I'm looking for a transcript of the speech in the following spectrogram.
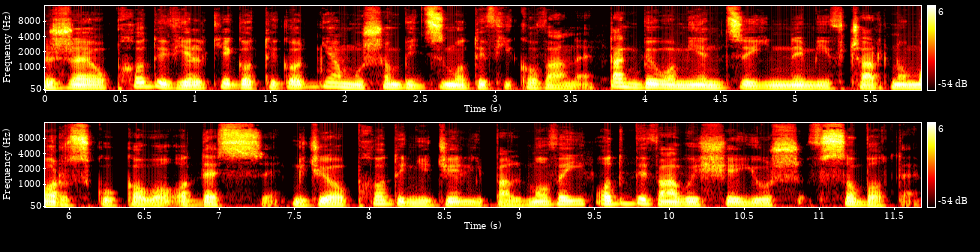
że obchody Wielkiego Tygodnia muszą być zmodyfikowane. Tak było między innymi w Czarnomorsku koło Odessy, gdzie obchody Niedzieli Palmowej odbywały się już w sobotę.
